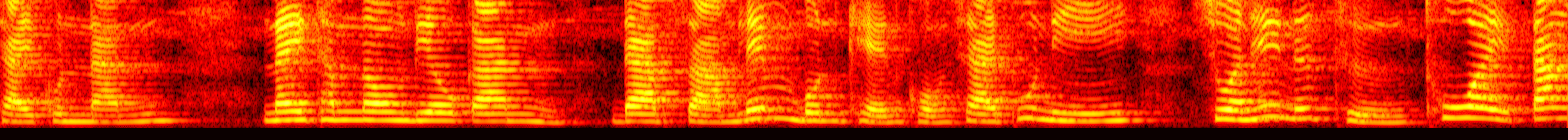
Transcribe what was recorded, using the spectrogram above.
ชายคนนั้น ในทำนองเดียวกัน ดาบสามเล่มบนแขนของชายผู้นี้ ชวนให้นึกถึงถ้วยตั้ง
